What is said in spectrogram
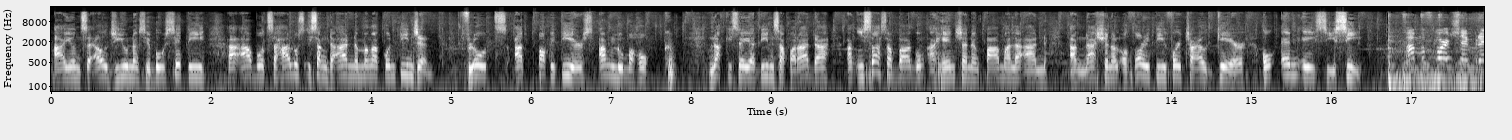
Ayon sa LGU ng Cebu City, aabot sa halos isang daan ng mga contingent, floats at puppeteers ang lumahok. Nakisaya din sa parada ang isa sa bagong ahensya ng pamalaan, ang National Authority for Child Care o NACC. Um, of course, syempre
